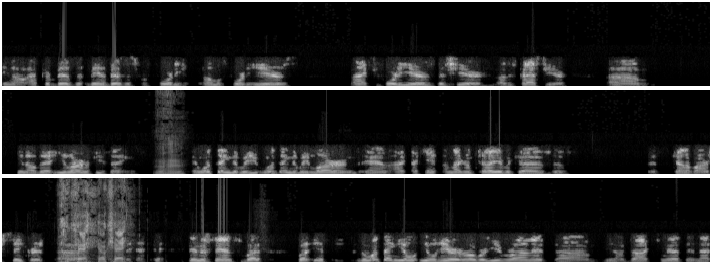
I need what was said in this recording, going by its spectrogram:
you know after business being in business for 40 almost 40 years actually 40 years this year uh, this past year um, you know that you learn a few things mm-hmm. and one thing that we one thing that we learned and I, I can't I'm not going to tell you because it's, it's kind of our secret okay uh, okay in a sense but but if the one thing you'll you'll hear over you've run it, um, you know, Doc Smith and that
